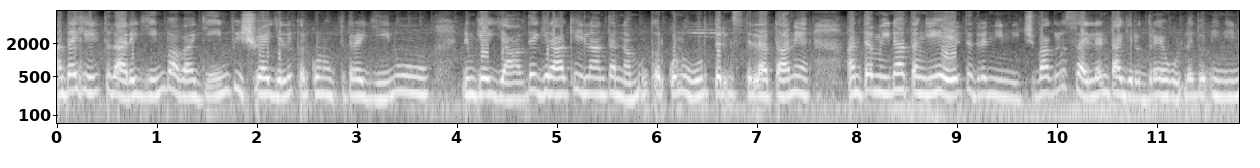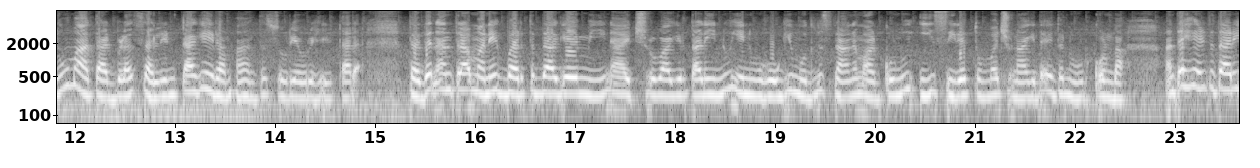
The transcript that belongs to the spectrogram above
ಅಂತ ಹೇಳ್ತಿದ್ದಾರೆ. ಏನು ಬಾವ? ಏನು ವಿಷಯ? ಎಲ್ಲಿ ಕರ್ಕೊಂಡು ಹೋಗ್ತಿದ್ರೆ? ಏನು ನಿಮಗೆ ಯಾವುದೇ ಗಿರಾಕಿ ಇಲ್ಲ ಅಂತ ನಮಗೆ ಕರ್ಕೊಂಡು ಊರು ತಿರುಗಿಸ್ತಿಲ್ಲ ತಾನೇ? ಅಂತ ಮೀನಾ ತಂಗಿ ಹೇಳ್ತಿದ್ರೆ, ನೀನು ನಿಜವಾಗ್ಲೂ ಸೈಲೆಂಟ್ ಆಗಿರಿದ್ರೆ ಒಳ್ಳೇದು. ನೀನು ಮಾತಾಡ್ಬೇಡ. ಸೈಲೆಂಟಾಗೇ ಇರಮ್ಮ ಅಂತ ಸೂರ್ಯ ಅವರು ಹೇಳ್ತಾರೆ. ತದನಂತರ ಮನೆಗೆ ಬರ್ತದಾಗೆ ಮೀನಾ ಎಚ್ಚರವಾಗಿರ್ತಾಳೆ ಇನ್ನು ಏನು, ಹೋಗಿ ಮೊದಲು ಸ್ನಾನ ಮಾಡಿಕೊಂಡು ಈ ಸೀರೆ ತುಂಬ ಚೆನ್ನಾಗಿದೆ ಇದನ್ನು ನೋಡ್ಕೊಂಡು ಬಾ ಅಂತ ಹೇಳ್ತಿದ್ದಾರೆ.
